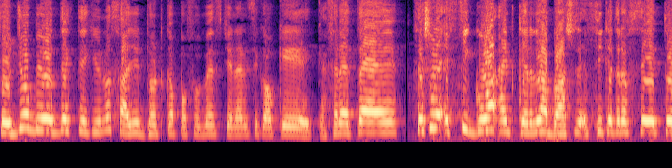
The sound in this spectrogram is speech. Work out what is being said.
सो जो भी देखते हैं कि यू नो साजिद ढोट का परफॉर्मेंस चेन्नई का ओके कैसे रहता है। सेक्शन FC Goa and Kerala Blasters FC की तरफ़ से। तो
